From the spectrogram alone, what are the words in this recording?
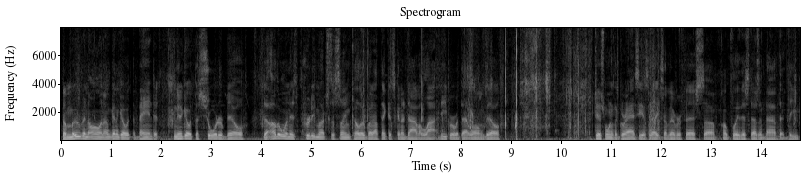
So moving on, I'm gonna go with the Bandit. I'm gonna go with the shorter bill. The other one is pretty much the same color, but I think it's gonna dive a lot deeper with that long bill. Just one of the grassiest lakes I've ever fished, so hopefully this doesn't dive that deep.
